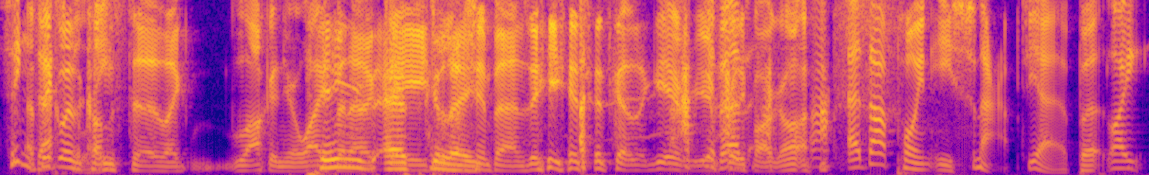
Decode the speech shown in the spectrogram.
things. I think when it escalate. comes to like locking your wife in a Things cage with a escalate. chimpanzee, it's, it's kind of like yeah, you're Yeah, pretty far gone. At that point, he snapped. Yeah, but like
